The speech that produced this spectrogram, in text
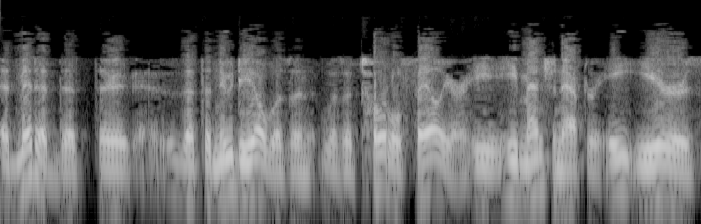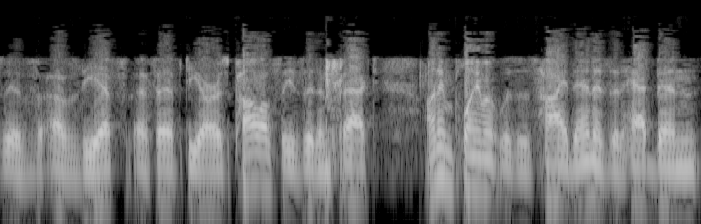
admitted that the that the New Deal was a was a total failure. He he mentioned after eight years of of the F, of FDR's policies that in fact unemployment was as high then as it had been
